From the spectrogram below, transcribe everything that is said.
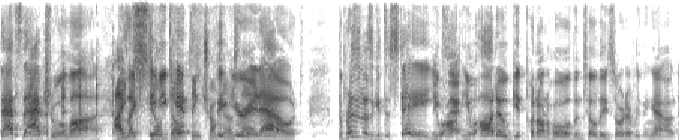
that's the actual law. It's I like still if you don't can't think Trump knows figure that. it out. The president doesn't get to stay. You au- you auto get put on hold until they sort everything out,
